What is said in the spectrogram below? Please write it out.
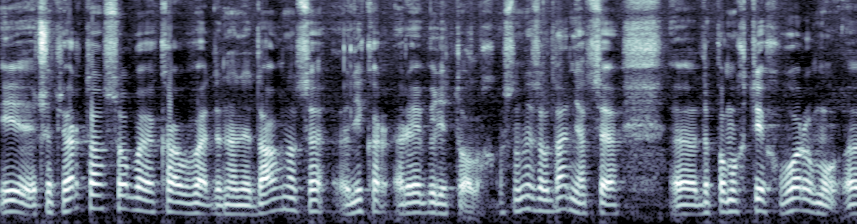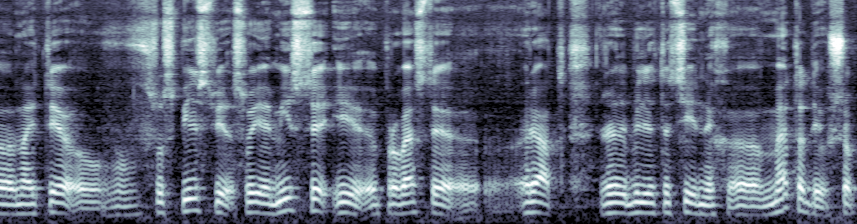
І четверта особа, яка введена недавно, це лікар-реабілітолог. Основне завдання це е, допомогти хворому е, знайти в суспільстві своє місце і провести е, ряд реабілітаційних е, методів, щоб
